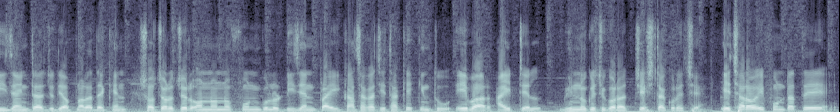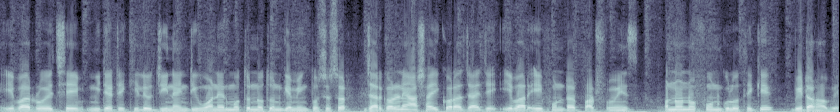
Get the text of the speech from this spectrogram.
ডিজাইনটা যদি আপনারা দেখেন, সচরাচর অন্যান্য ফোনগুলোর ডিজাইন প্রায় কাছাকাছি থাকে, কিন্তু এবার আইটেল ভিন্ন কিছু করার চেষ্টা করেছে। এছাড়াও এই ফোনটাতে এবার রয়েছে মিডিয়াটেক হিলিও জি নাইনটি ওয়ানের মতো নতুন গেমিং প্রসেসর যার কারণে আশাই করা যায় যে এবার এই ফোনটার পারফরমেন্স অন্যান্য ফোনগুলো থেকে বেটার হবে।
